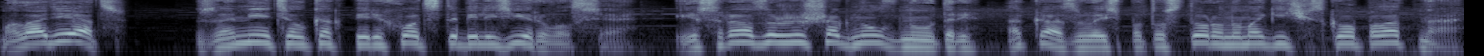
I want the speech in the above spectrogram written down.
«Молодец!» Заметил, как переход стабилизировался, и сразу же шагнул внутрь, оказываясь по ту сторону магического полотна,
